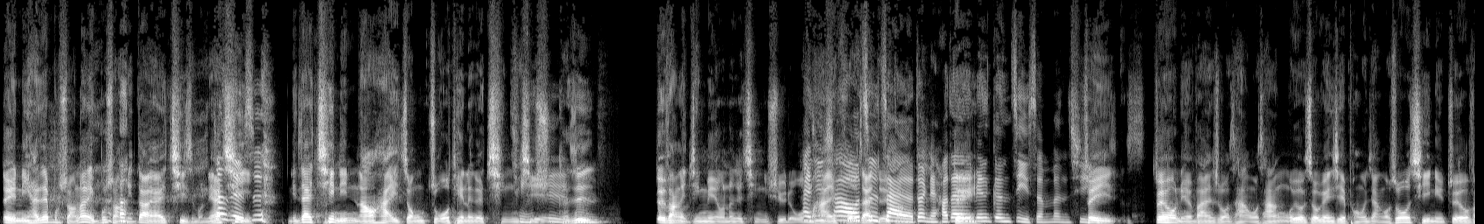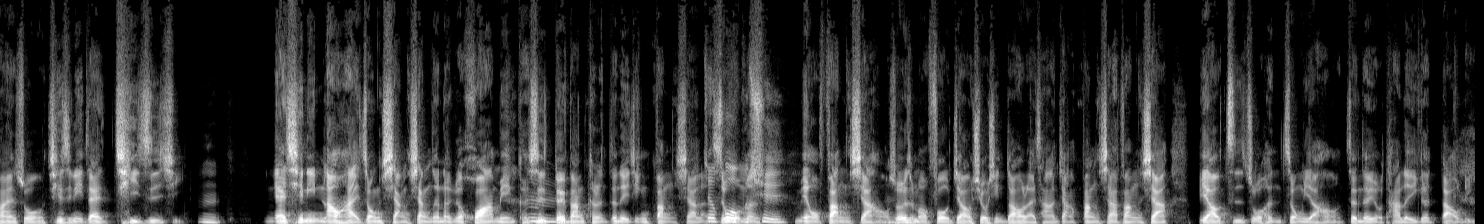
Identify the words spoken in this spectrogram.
对你还在不爽，那你不爽，你到底在气什么？你在 气你在气你脑海中昨天那个情节，可是嗯对方已经没有那个情绪了，我们还活在。对你还在那边跟自己生闷气，所以最后你会发现说，我常我常我有时候跟一些朋友讲，我说其实你最后发现说，其实你在气自己，嗯，你在气你脑海中想象的那个画面，可是对嗯方可能真的已经放下了，就是我们没有放下哈。所以为什嗯么佛教修行到后来常常讲放下放下，不要执着很重要哈，真的有它的一个道理。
